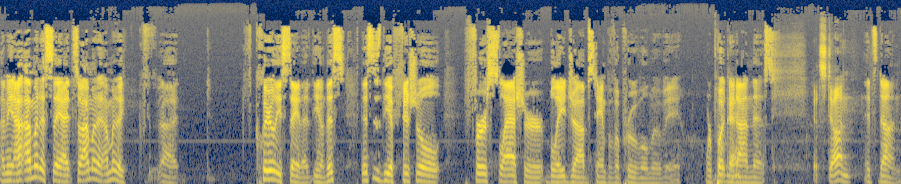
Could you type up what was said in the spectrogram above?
I mean, I, I'm gonna say I, so. I'm gonna I'm gonna uh, clearly say that you know this this is the official first slasher blade job stamp of approval movie. We're putting it on this. It's done. It's done.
